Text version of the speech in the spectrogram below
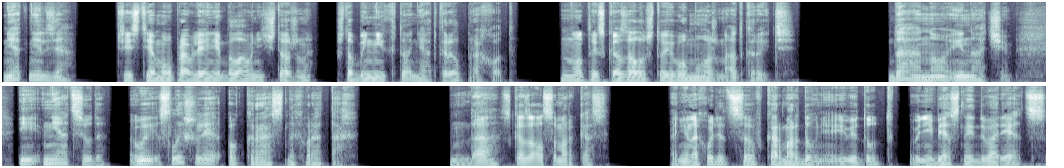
«Нет, нельзя. Система управления была уничтожена, чтобы никто не открыл проход. Но ты сказал, что его можно открыть. Да, но иначе. И не отсюда. Вы слышали о красных вратах? Да, сказал Самаркас. Они находятся в Кармардуне и ведут в небесный дворец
